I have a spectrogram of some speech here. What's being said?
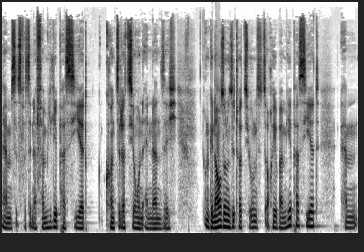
Ähm, es ist was in der Familie passiert, Konstellationen ändern sich. Und genau so eine Situation ist jetzt auch hier bei mir passiert. Ähm,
